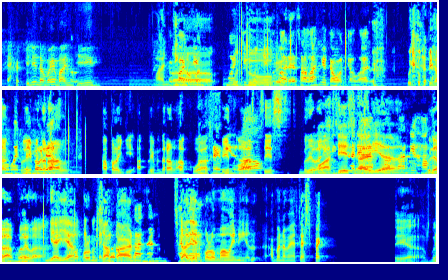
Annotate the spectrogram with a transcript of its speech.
Ini namanya mancing. Mancing Mancing. Mancing Untuk- mancing itu ada salahnya kawan-kawan. Le apalagi A- Le Mineral, Aqua, Untuk Le Fit, Mineral. Oasis, beli lah. ya. Oasis. Ah, iya. Boleh lah. Iya iya. Kalau misalkan sekalian ada- kalau mau ini apa namanya test pack. Iya, buat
